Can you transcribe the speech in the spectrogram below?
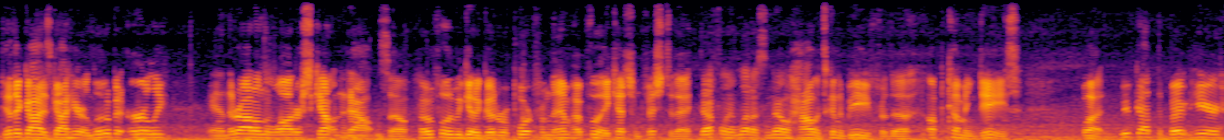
The other guys got here a little bit early and they're out on the water scouting it out. So hopefully we get a good report from them. Hopefully they catch some fish today. Definitely let us know how it's gonna be for the upcoming days. But we've got the boat here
